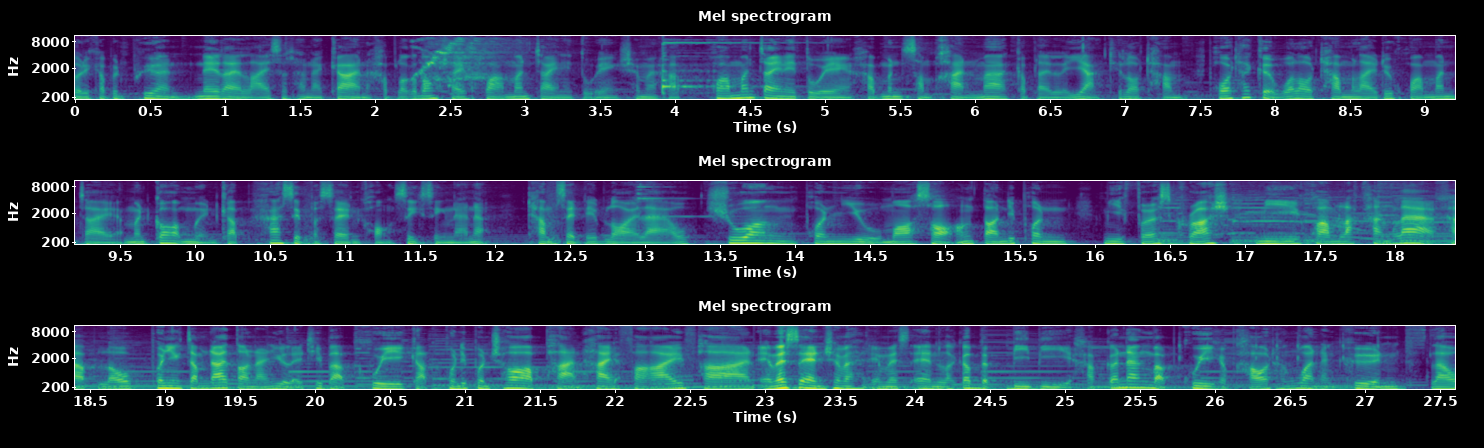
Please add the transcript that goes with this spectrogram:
วัสดีครับเพื่อนๆ ในหลายๆ สถานการณ์ครับเราก็ต้องใช้ความมั่นใจในตัวเองใช่ไหมครับ ความมั่นใจในตัวเองครับมันสำคัญมากกับหลายๆอย่างที่เราทำเพราะถ้าเกิดว่าเราทำอะไรด้วยความมั่นใจ มันก็เหมือนกับ 50%ของสิ่งสิ่งนั้นอะ ทำเสร็จเรียบร้อยแล้ว ช่วงพลอยู่ม 2 ตอนที่พลมี first crush มีความรักครั้งแรกครับ แล้วพลยังจำได้ตอนนั้นอยู่เลยที่แบบคุยกับคนที่พลชอบผ่าน High Five ผ่าน MSN ใช่ไหม MSN แล้วก็แบบ BB ครับ ก็นั่งแบบคุยกับเขาทั้งวันทั้งคืน แล้ว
